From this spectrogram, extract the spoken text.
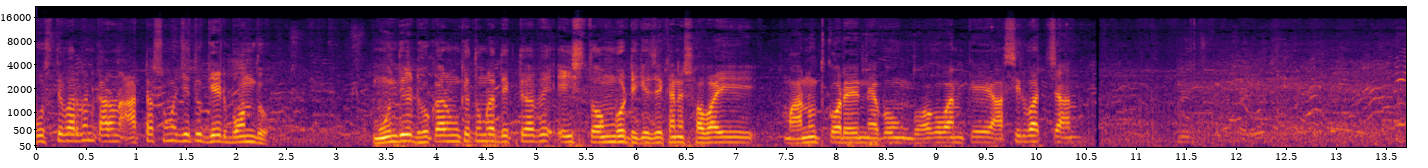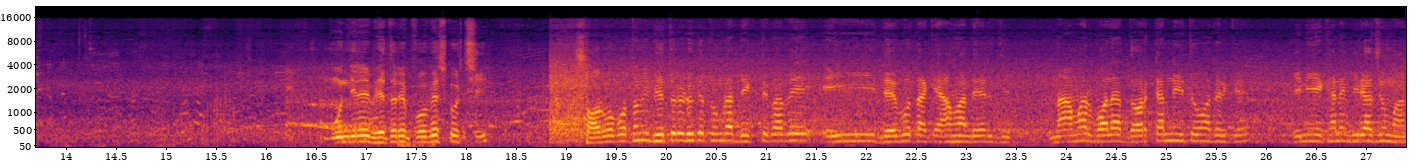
বসতে পারবেন, কারণ আটটার সময় যেহেতু গেট বন্ধ। মন্দিরে ঢোকার মুখে তোমরা দেখতে পাবে এই স্তম্ভটিকে, যেখানে সবাই মানত করেন এবং ভগবানকে আশীর্বাদ চান। মন্দিরের ভেতরে প্রবেশ করছি। সর্বপ্রথমই ভেতরে ঢুকে তোমরা দেখতে পাবে এই দেবতাকে আমাদের না, আমার বলার দরকার নেই তোমাদেরকে। ইনি এখানে বিরাজমান।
